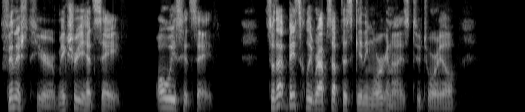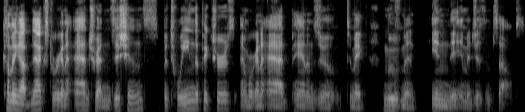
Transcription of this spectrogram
finished here, make sure you hit save. Always hit save. So that basically wraps up this getting organized tutorial. Coming up next, we're going to add transitions between the pictures and we're going to add pan and zoom to make movement in the images themselves.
